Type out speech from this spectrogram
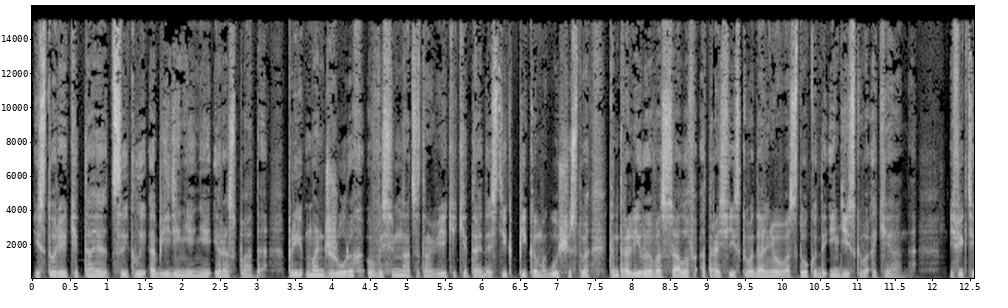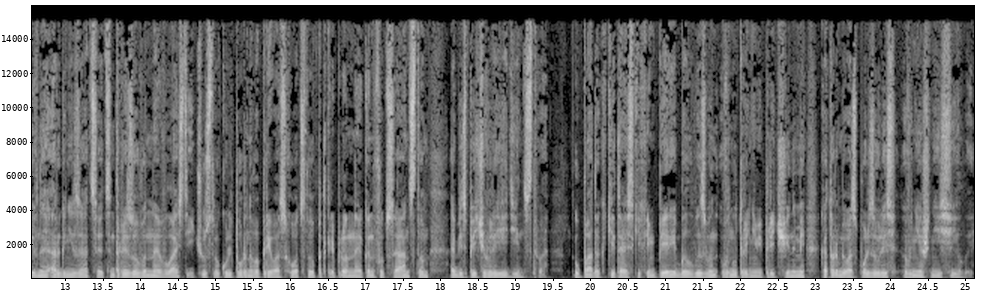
История Китая — циклы объединения и распада. При маньчжурах в XVIII веке Китай достиг пика могущества, контролируя вассалов от российского Дальнего Востока до Индийского океана — Эффективная организация, централизованная власть и чувство культурного превосходства, подкрепленное конфуцианством, обеспечивали единство. Упадок китайских империй был вызван внутренними причинами, которыми воспользовались внешние силы.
